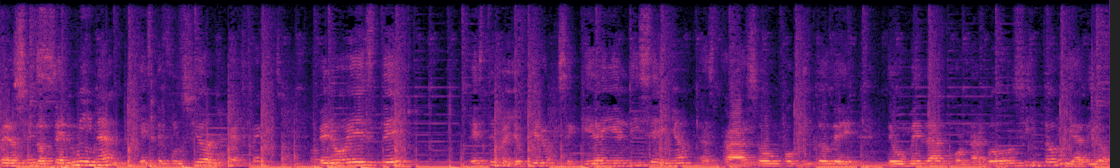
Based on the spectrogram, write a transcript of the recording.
pero si lo terminan, este funciona. Perfecto. Pero este, este no, yo quiero que se quede ahí el diseño, les paso un poquito de, de humedad con algodoncito y adiós.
